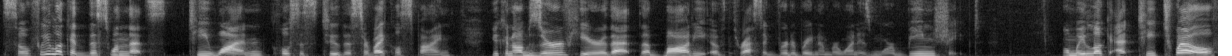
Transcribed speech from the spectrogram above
So if we look at this one that's T1, closest to the cervical spine, you can observe here that the body of thoracic vertebrae number one is more bean-shaped. When we look at T12,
